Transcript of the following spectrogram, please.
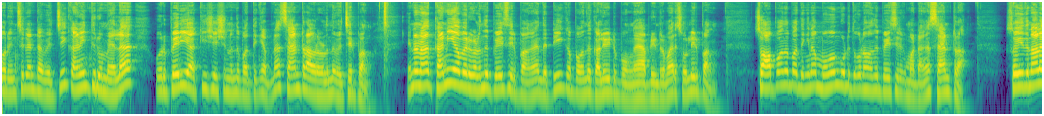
ஒரு இன்சிடெண்ட்டை வச்சு கனித்திரு மேலே ஒரு பெரிய அக்யூசியேஷன் வந்து பார்த்திங்க அப்படின்னா சாண்ட்ரா அவர்கள் வந்து வச்சுருப்பாங்க. என்னென்னா கனி அவர்கள் வந்து பேசியிருப்பாங்க. இந்த டீ கப்பை வந்து கழுவிட்டு போங்க அப்படின்ற மாதிரி சொல்லியிருப்பாங்க. ஸோ அப்போ வந்து பார்த்திங்கன்னா முகம் கொடுத்து கூட வந்து பேசியிருக்க மாட்டாங்க சாண்ட்ரா. ஸோ இதனால்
